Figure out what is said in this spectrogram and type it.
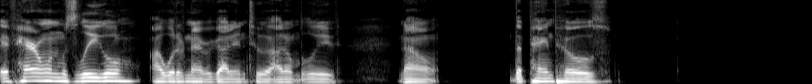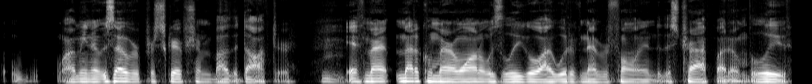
if heroin was legal, I would have never got into it. I don't believe. Now, the pain pills, I mean, it was over prescription by the doctor. If me- medical marijuana was legal, I would have never fallen into this trap. I don't believe.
